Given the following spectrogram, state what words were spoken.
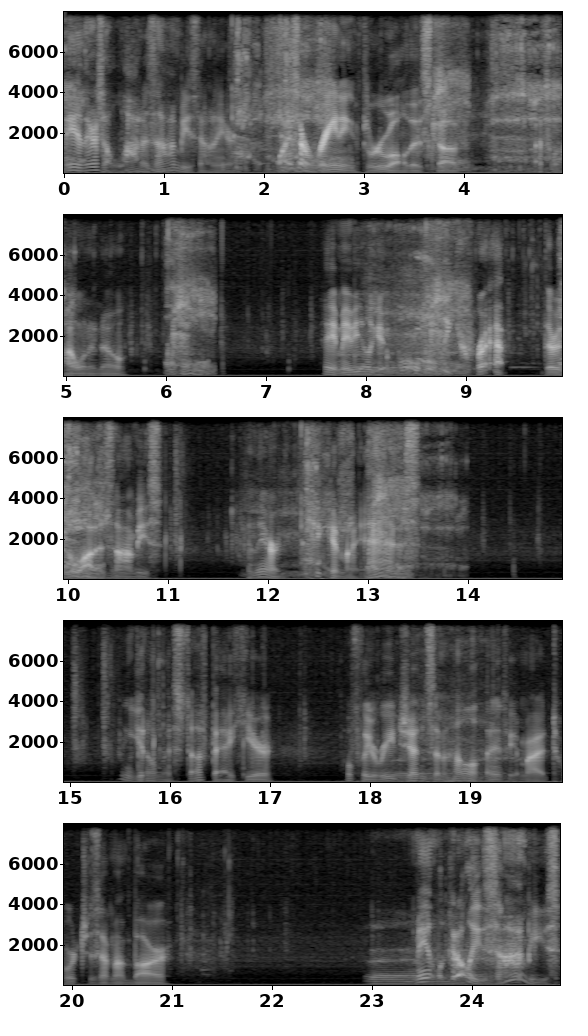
Man, there's a lot of zombies down here. Why is it raining through all this stuff? That's what I want to know. Hey, maybe I'll get... Whoa, holy crap. There's a lot of zombies. And they are kicking my ass. Let me get all my stuff back here. Hopefully regen some health. I need to get my torches on my bar. Man, look at all these zombies.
